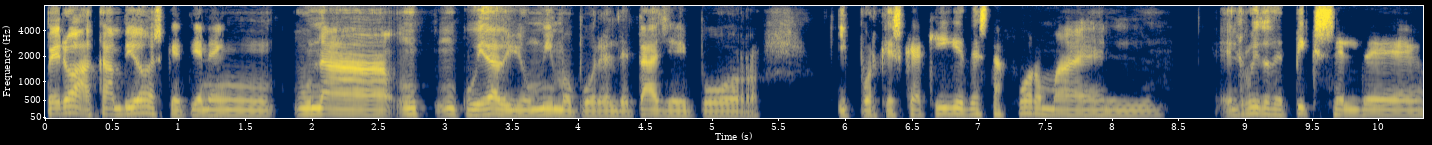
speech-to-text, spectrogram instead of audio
Pero a cambio es que tienen una, un, cuidado y un mimo por el detalle y por y porque es que aquí de esta forma el, el ruido de píxel de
